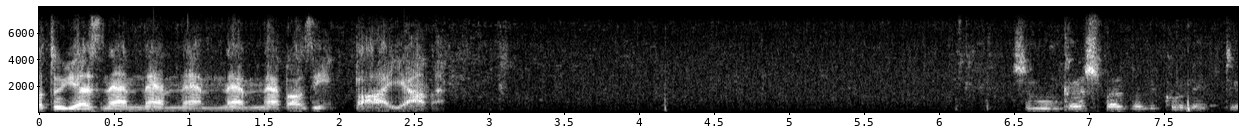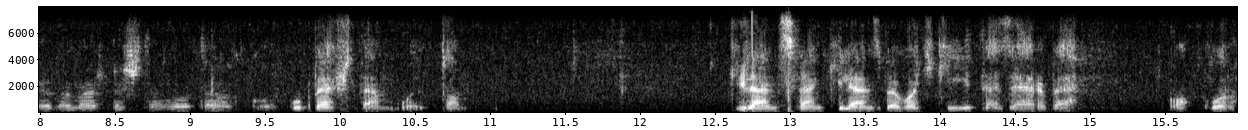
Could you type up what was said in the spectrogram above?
Tehát, hogy ez nem, nem, nem, nem, nem az én pályám. És a munkáspárban mikor léptél be? Már Pesten voltál akkor? Akkor Pesten voltam. 99-ben vagy 2000-ben. Akkor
